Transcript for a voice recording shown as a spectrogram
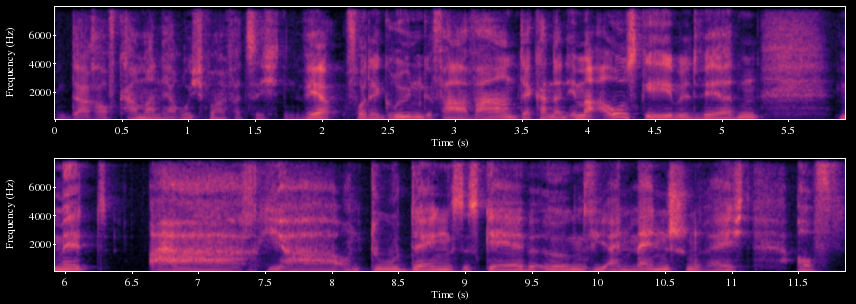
Darauf kann man ja ruhig mal verzichten. Wer vor der grünen Gefahr warnt, der kann dann immer ausgehebelt werden mit Ach ja, und du denkst, es gäbe irgendwie ein Menschenrecht auf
